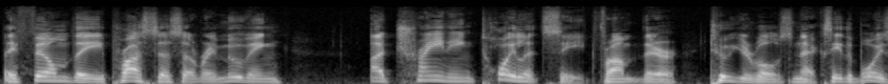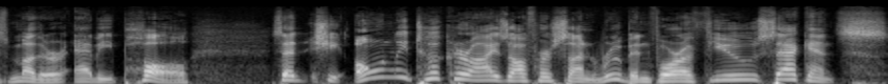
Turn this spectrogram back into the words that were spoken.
They filmed the process of removing a training toilet seat from their two year old's neck. See, the boy's mother, Abby Paul, said she only took her eyes off her son Reuben for a few seconds.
